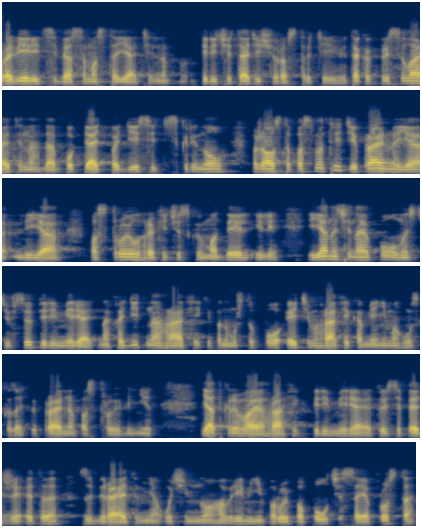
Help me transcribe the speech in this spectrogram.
проверить себя самостоятельно, перечитать еще раз стратегию. Так как присылают иногда по 5, по 10 скринов, пожалуйста, посмотрите, правильно я, ли я построил графическую модель. Или... И я начинаю полностью все перемерять, находить на графике, потому что по этим графикам я не могу сказать, вы правильно построили, нет. Я открываю график, перемеряю. То есть, опять же, это забирает у меня очень много времени, порой по полчаса я просто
